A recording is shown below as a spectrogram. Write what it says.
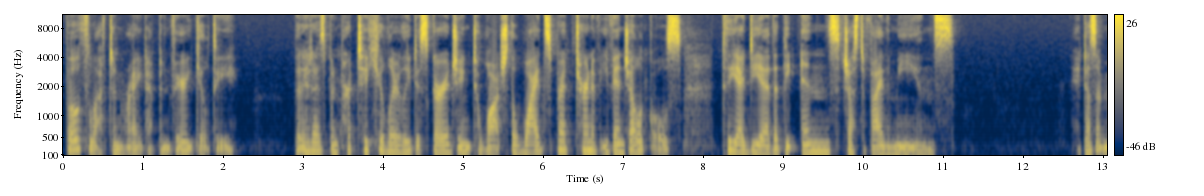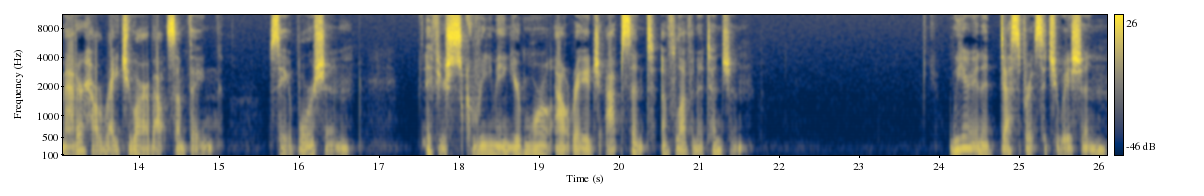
Both left and right have been very guilty, but it has been particularly discouraging to watch the widespread turn of evangelicals to the idea that the ends justify the means. It doesn't matter how right you are about something, say abortion, if you're screaming your moral outrage absent of love and attention we are in a desperate situation,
